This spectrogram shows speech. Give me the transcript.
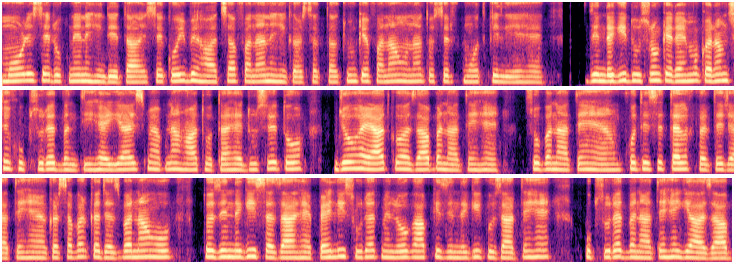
मोड़ इसे रुकने नहीं देता, इसे कोई भी हादसा फना नहीं कर सकता, क्योंकि फ़ना होना तो सिर्फ़ मौत के लिए है। ज़िंदगी दूसरों के रहम करम से खूबसूरत बनती है, या इसमें अपना हाथ होता है। दूसरे तो जो हयात को अजाब बनाते हैं, सो बनाते हैं। हम खुद इसे तल्ख करते जाते हैं। अगर सब्र का जज्बा ना हो तो ज़िंदगी सज़ा है। पहली सूरत में लोग आपकी ज़िंदगी गुजारते हैं, खूबसूरत बनाते हैं या अजाब।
